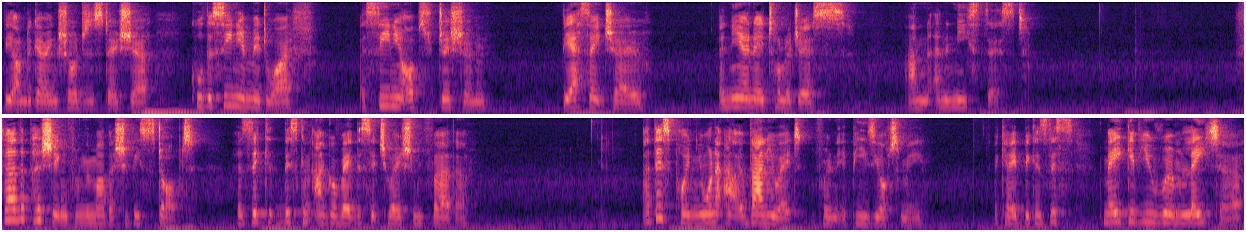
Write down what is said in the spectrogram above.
be undergoing shoulder dystocia, call the senior midwife, a senior obstetrician, the SHO, a neonatologist, and an anaesthetist. Further pushing from the mother should be stopped, as this can aggravate the situation further. At this point, you want to evaluate for an episiotomy, okay, because this may give you room later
